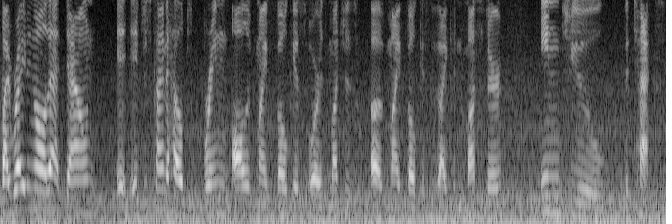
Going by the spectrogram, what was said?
by writing all that down, it, it just kind of helps bring all of my focus, or as much as of my focus as I can muster, into the text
